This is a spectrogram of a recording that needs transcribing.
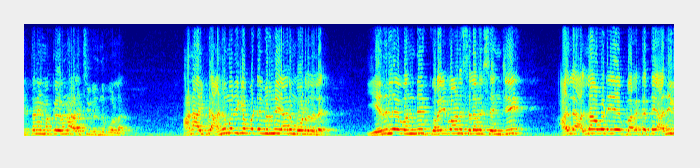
எத்தனை மக்கள் வேணா அழைச்சி விருந்து போடலாம். ஆனா இப்படி அனுமதிக்கப்பட்ட விருந்து யாரும் போடுறதில்ல. எதுல வந்து குறைவான செலவு செஞ்சு அதுல அல்லாவுடைய பறக்கத்தை அதிக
